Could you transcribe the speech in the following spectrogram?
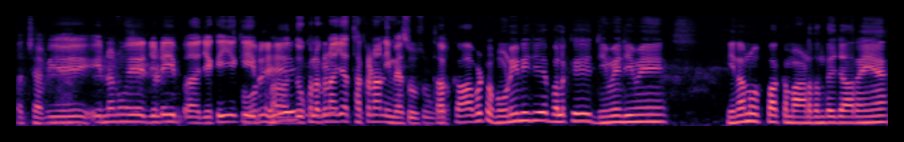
ਅੱਛਾ ਵੀ ਇਹ ਇਹਨਾਂ ਨੂੰ ਇਹ ਜਿਹੜੀ ਅ, ਜੇ ਕਹੀਏ ਕਿ ਔਰ ਇਹ- ਅ, ਦੁੱਖ ਲੱਗਣਾ ਜਾਂ ਥੱਕਣਾ ਨਹੀਂ ਮਹਿਸੂਸ ਹੋਊਗਾ। ਥਕਾਵਟ ਹੋਣੀ ਨਹੀਂ ਜੀ ਬਲਕਿ ਜਿਵੇਂ ਜਿਵੇਂ ਇਹਨਾਂ ਨੂੰ ਆਪਾਂ ਕਮਾਂਡ ਦਿੰਦੇ ਜਾ ਰਹੇ ਹਾਂ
